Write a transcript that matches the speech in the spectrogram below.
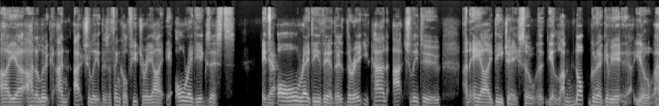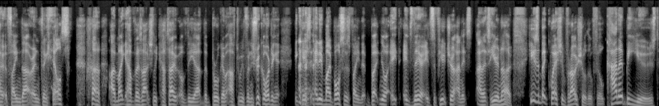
I uh, I had a look and actually there's a thing called Futuri AI. It already exists. It's yeah. already there. There, there. You can actually do an AI DJ. So uh, I'm not going to give you, you know, how to find that or anything else. I might have this actually cut out of the uh, the program after we finish recording it, in case any of my bosses find it. But you know, it, it's there. It's the future, and it's and it's here now. Here's a big question for our show, though, Phil. Can it be used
